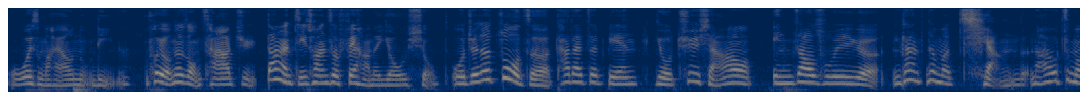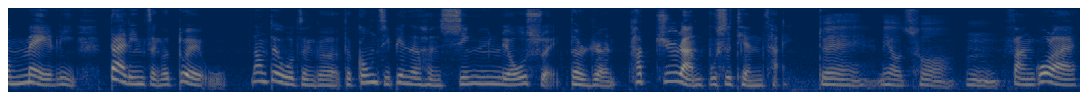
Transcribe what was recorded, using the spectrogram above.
我为什么还要努力呢？会有那种差距。当然，吉川是非常的优秀，我觉得作者他在这边有去想要。营造出一个你看那么强的，然后又这么魅力，带领整个队伍，让队伍整个的攻击变得很行云流水的人，他居然不是天才。对，没有错。嗯，反过来，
